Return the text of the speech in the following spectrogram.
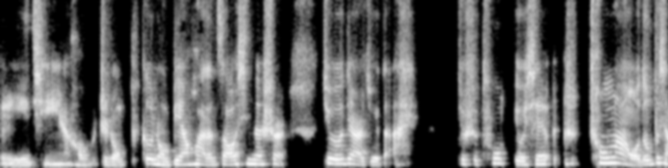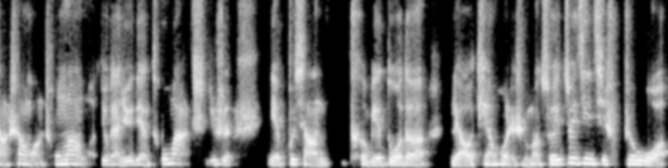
疫情，然后这种各种变化的糟心的事儿，就有点觉得，哎，就是突有些冲浪，我都不想上网冲浪了，就感觉有点 too much，就是也不想特别多的聊天或者什么。所以最近其实我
